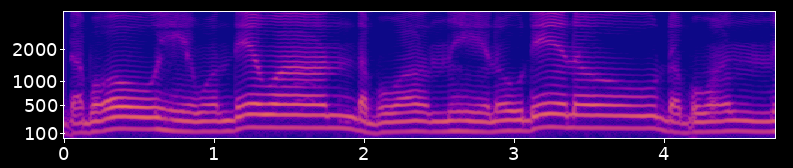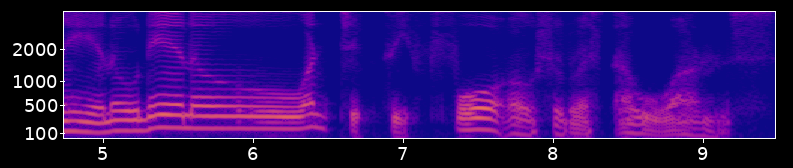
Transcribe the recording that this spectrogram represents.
double O, here one, there one, double one, here no, there no. Double one, here no, there no. One, two, three, four O's. So the rest are ones.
